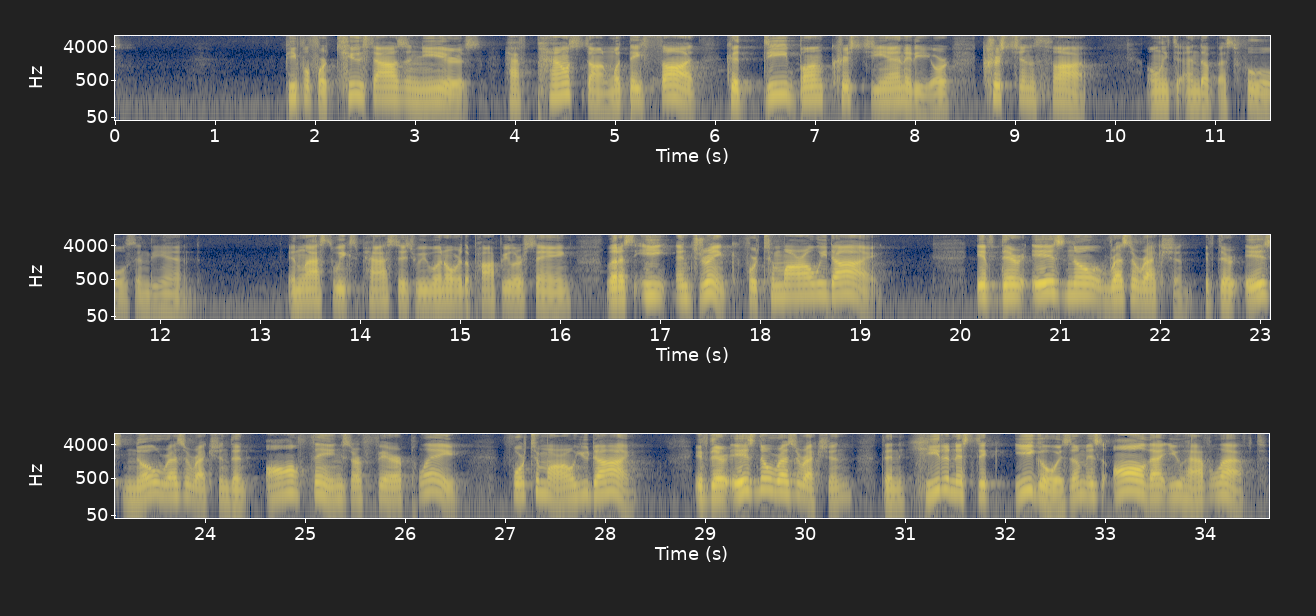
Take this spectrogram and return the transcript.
People for 2,000 years have pounced on what they thought could debunk Christianity or Christian thought only to end up as fools in the end. In last week's passage, we went over the popular saying, Let us eat and drink, for tomorrow we die. If there is no resurrection, if there is no resurrection, then all things are fair play, for tomorrow you die. If there is no resurrection, then hedonistic egoism is all that you have left.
